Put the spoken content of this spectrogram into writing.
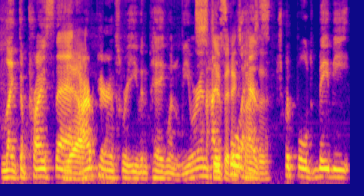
like, the price that Yeah. our parents were even paying when we were in high Stupid school has tripled, maybe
